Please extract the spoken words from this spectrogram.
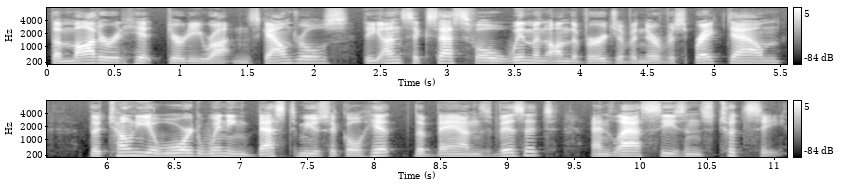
the moderate hit Dirty Rotten Scoundrels, the unsuccessful Women on the Verge of a Nervous Breakdown, the Tony Award winning Best Musical Hit The Band's Visit, and last season's Tootsie.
